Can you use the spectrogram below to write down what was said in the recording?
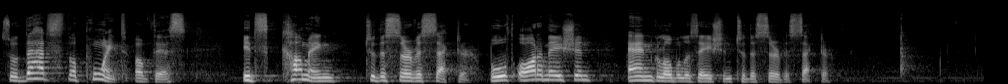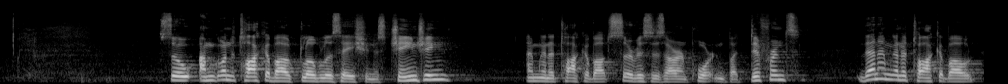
So that's the point of this. It's coming to the service sector, both automation and globalization to the service sector. So I'm going to talk about globalization is changing. I'm going to talk about services are important but different. Then I'm going to talk about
